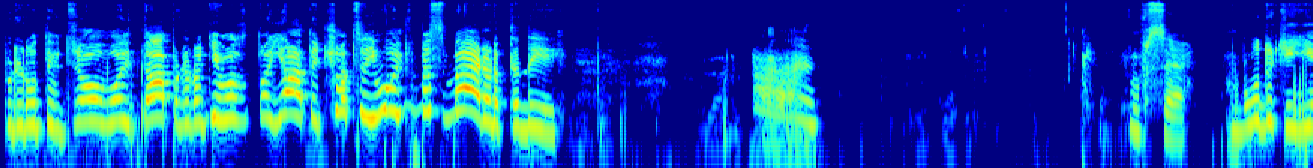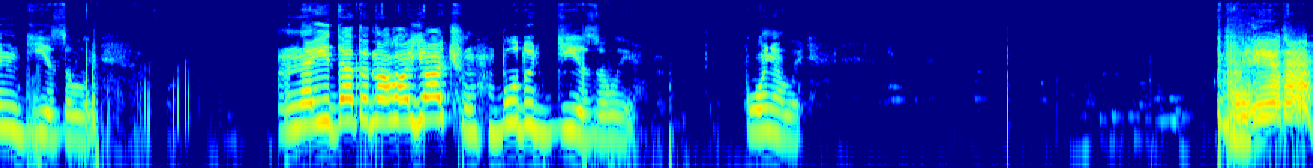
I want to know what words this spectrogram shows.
Проти цього вольта противостояти. Чого цей вольт безсмертний? Ну все. Будуть їм дізели. Не на гарячу, будуть дізели. Поняли? Блін!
